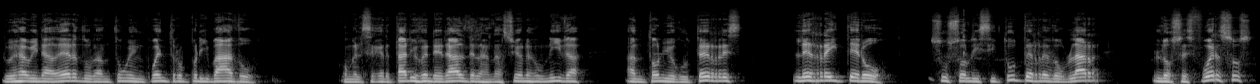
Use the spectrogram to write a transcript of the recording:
Luis Abinader, durante un encuentro privado con el secretario general de las Naciones Unidas, Antonio Guterres, le reiteró su solicitud de redoblar los esfuerzos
